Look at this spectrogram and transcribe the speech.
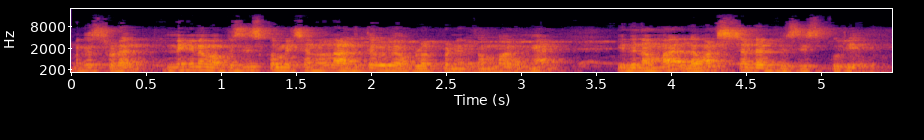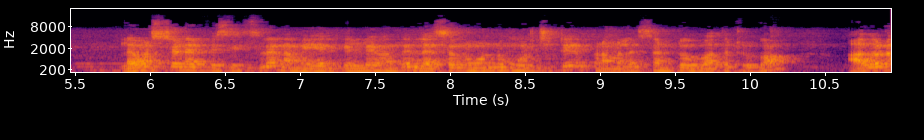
வணக்கம் ஸ்டூடெண்ட் இன்றைக்கி நம்ம பிசிக்ஸ் கோமி சேனலில் அடுத்த வீடியோ அப்லோட் பண்ணியிருக்கோம் பாருங்கள் இது நம்ம லெவன்த் ஸ்டாண்டர்ட் பிசிக்ஸ் புரியுது லெவன்த் ஸ்டாண்டர்ட் பிசிக்ஸில் நம்ம ஏற்கனவே வந்து லெசன் ஒன்று முடிச்சுட்டு இப்போ நம்ம லெசன் டூ பார்த்துட்ருக்கோம் அதோட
